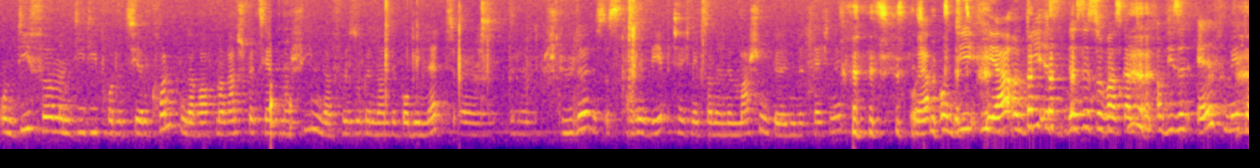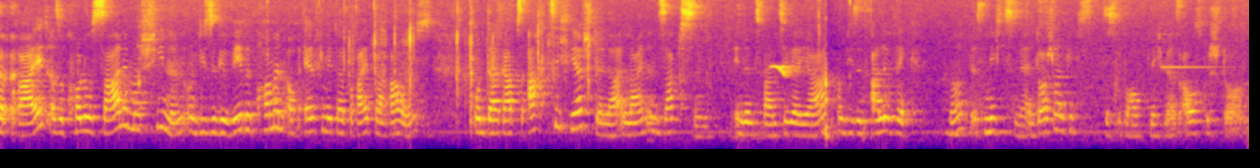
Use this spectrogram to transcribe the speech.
Und die Firmen, die die produzieren konnten, da braucht man ganz spezielle Maschinen dafür, sogenannte Bobinett-Stühle. Das ist keine Webtechnik, sondern eine maschenbildende Technik. ja, und die, ja, und die ist, das ist sowas ganz, und die sind elf Meter breit, also kolossale Maschinen. Und diese Gewebe kommen auch elf Meter breit da raus. Und da gab es 80 Hersteller allein in Sachsen in den 20er Jahren und die sind alle weg. Ne? ist nichts mehr. In Deutschland gibt es das überhaupt nicht mehr, ist ausgestorben.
